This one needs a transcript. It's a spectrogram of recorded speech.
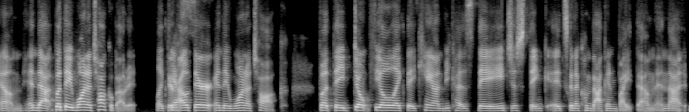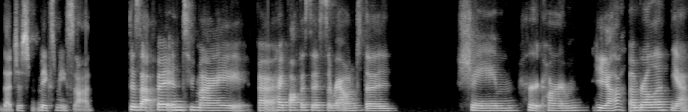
Um and that but they want to talk about it. Like they're out there and they want to talk but they don't feel like they can because they just think it's going to come back and bite them. And that that just makes me sad. Does that fit into my uh, hypothesis around the shame, hurt, harm yeah umbrella? Yeah.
